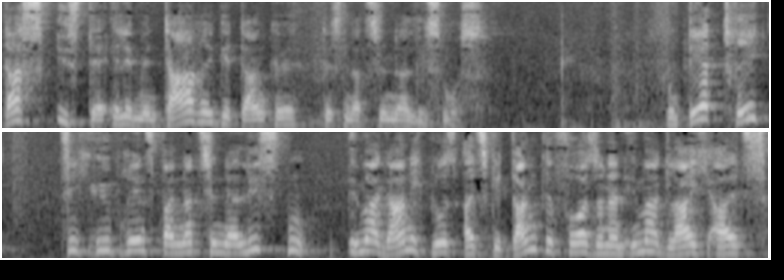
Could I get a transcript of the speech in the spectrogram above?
das ist der elementare Gedanke des Nationalismus. Und der trägt sich übrigens bei Nationalisten immer gar nicht bloß als Gedanke vor, sondern immer gleich als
